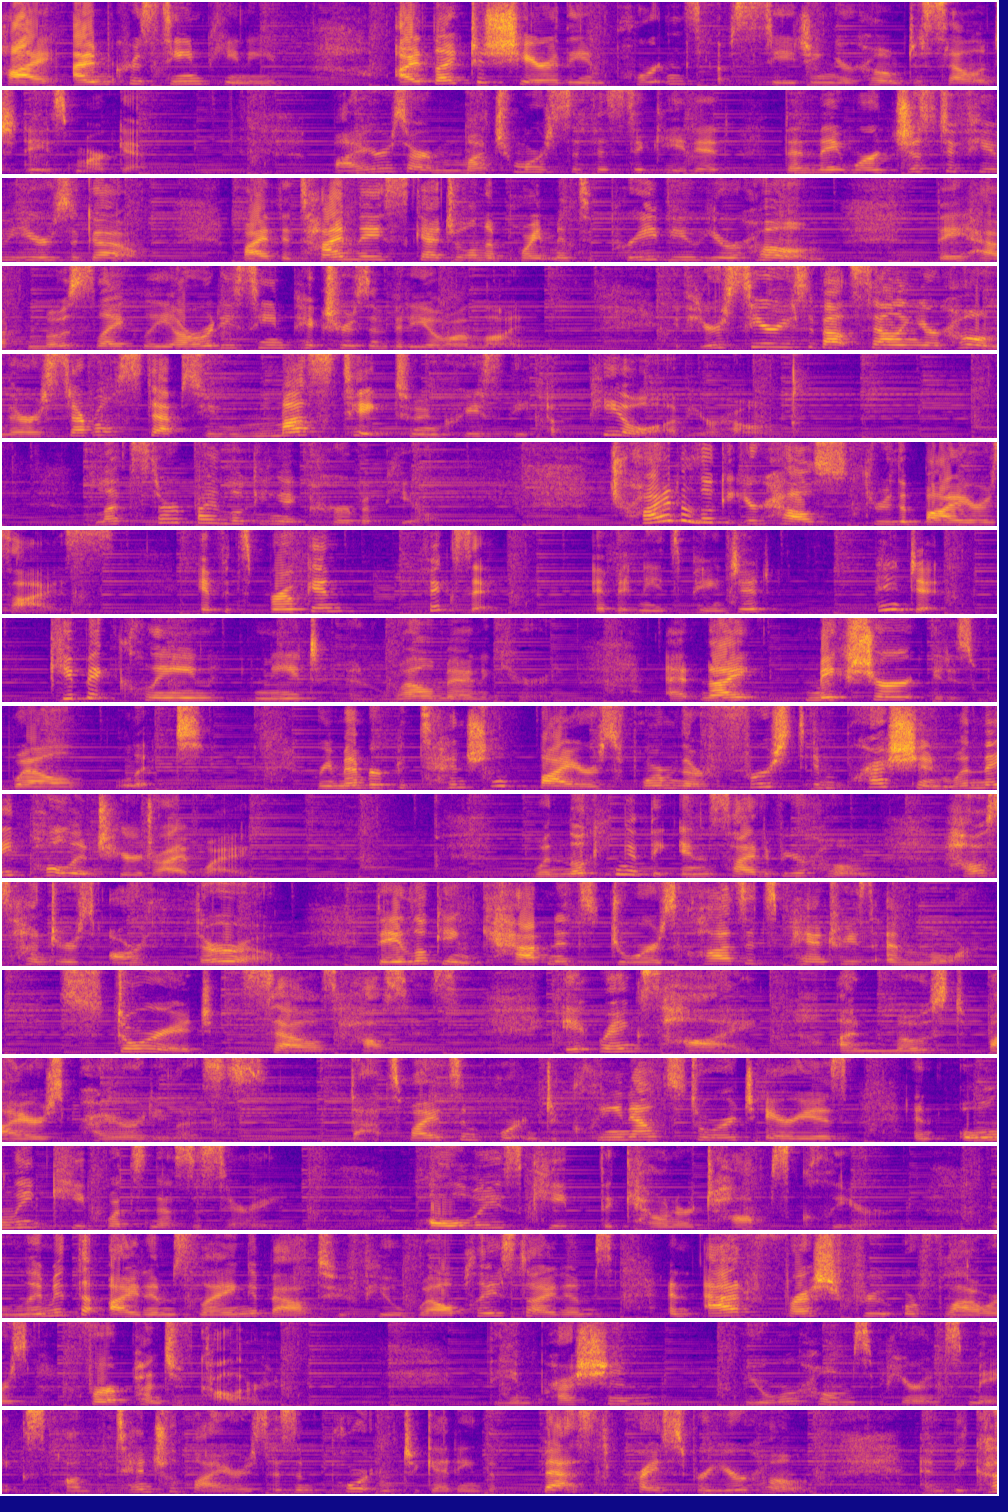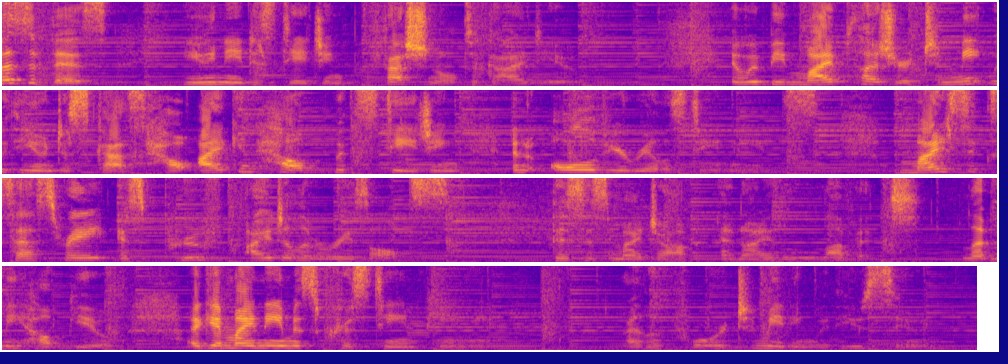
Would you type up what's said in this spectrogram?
Hi, I'm Christine Pini. I'd like to share the importance of staging your home to sell in today's market. Buyers are much more sophisticated than they were just a few years ago. By the time they schedule an appointment to preview your home, they have most likely already seen pictures and video online. If you're serious about selling your home, there are several steps you must take to increase the appeal of your home. Let's start by looking at curb appeal. Try to look at your house through the buyer's eyes. If it's broken, fix it. If it needs painted, paint it. Keep it clean, neat, and well manicured. At night, make sure it is well lit. Remember, potential buyers form their first impression when they pull into your driveway. When looking at the inside of your home, house hunters are thorough. They look in cabinets, drawers, closets, pantries, and more. Storage sells houses. It ranks high on most buyers' priority lists. That's why it's important to clean out storage areas and only keep what's necessary. Always keep the countertops clear. Limit the items laying about to a few well-placed items and add fresh fruit or flowers for a punch of color. The impression your home's appearance makes on potential buyers is important to getting the best price for your home. And because of this, you need a staging professional to guide you. It would be my pleasure to meet with you and discuss how I can help with staging and all of your real estate needs. My success rate is proof I deliver results. This is my job and I love it. Let me help you. Again, my name is Christine Pini. I look forward to meeting with you soon.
